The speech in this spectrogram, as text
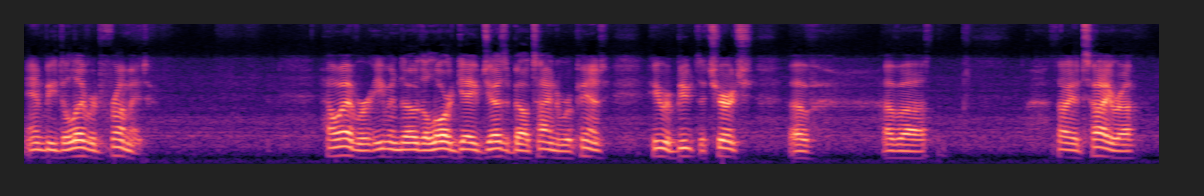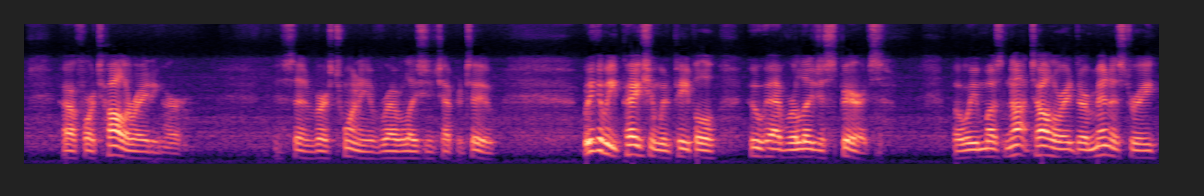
and be delivered from it. However, even though the Lord gave Jezebel time to repent, he rebuked the church of of uh, Thyatira uh, for tolerating her. It said in verse 20 of Revelation chapter 2. We can be patient with people who have religious spirits, but we must not tolerate their ministry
